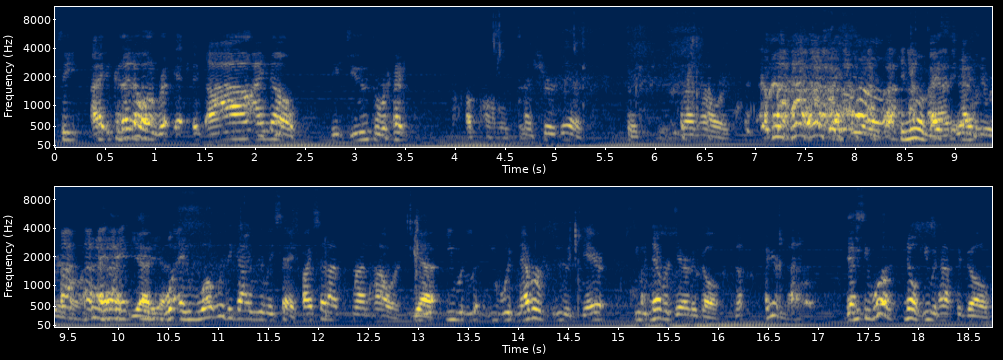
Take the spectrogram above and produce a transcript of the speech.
See, I, cause I know, a re- ah, I know. Did you direct Apollo I sure did. Ron Howard. Can Can you I see, imagine? I see where you're going. And, and, Yeah, and, yeah. What, and what would the guy really say if I said I'm Ron Howard? Yeah. He would. He would never. He would dare. He would never dare to go. No, you're not. Yes, he would. No, he would have to go.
